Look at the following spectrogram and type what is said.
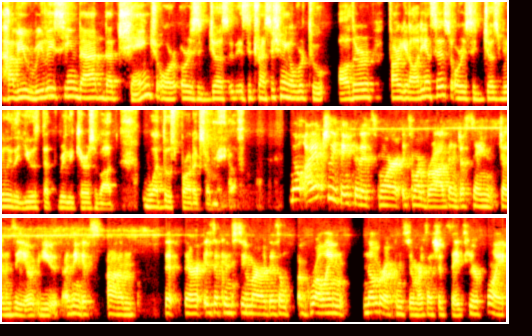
have you really seen that that change or or is it just is it transitioning over to other target audiences or is it just really the youth that really cares about what those products are made of no, I actually think that it's more it's more broad than just saying Gen Z or youth. I think it's um, that there is a consumer, there's a, a, growing number of consumers, I should say, to your point,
